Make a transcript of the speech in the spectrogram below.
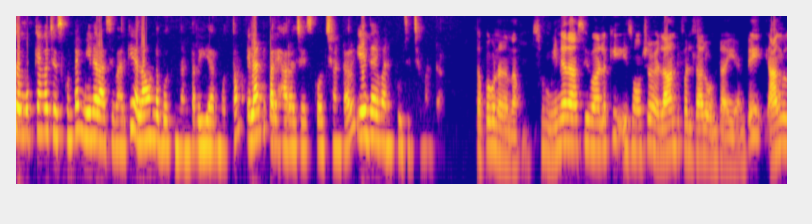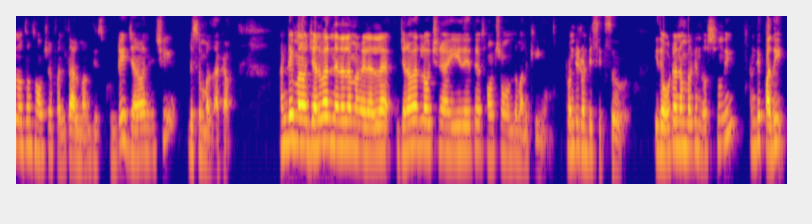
సో ముఖ్యంగా చూసుకుంటే మీనరాశి వారికి ఎలా ఉండబోతుంది అంటారు ఈ ఇయర్ మొత్తం? ఎలాంటి పరిహారాలు చేసుకోవచ్చు అంటారు? ఏ దైవాన్ని పూజించమంటారు? తప్పకుండా నాన్న. సో మీనరాశి వాళ్ళకి ఈ సంవత్సరం ఎలాంటి ఫలితాలు ఉంటాయి? అంటే ఆంగ్ల నూతన సంవత్సరం ఫలితాలు మనం తీసుకుంటే జనవరి నుంచి డిసెంబర్ దాకా. అంటే మనం జనవరి నెలల నెల- జనవరిలో వచ్చిన ఏదైతే సంవత్సరం ఉందో మనకి ట్వంటీ ట్వంటీ సిక్స్ ఇది ఒకటో నెంబర్ కింద వస్తుంది. అంటే పది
